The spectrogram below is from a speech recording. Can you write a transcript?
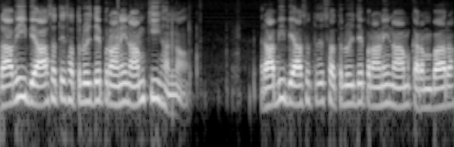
ਰਾਵੀ ਬਿਆਸ ਅਤੇ ਸਤਲੁਜ ਦੇ ਪੁਰਾਣੇ ਨਾਮ ਕੀ ਹਨ? ਰਾਵੀ ਬਿਆਸ ਉੱਤੇ ਸਤਲੁਜ ਦੇ ਪੁਰਾਣੇ ਨਾਮ ਕਰਮਵਾਰ,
